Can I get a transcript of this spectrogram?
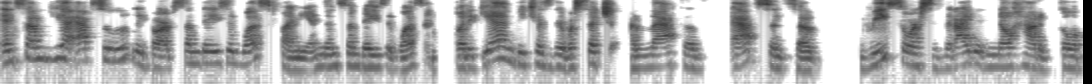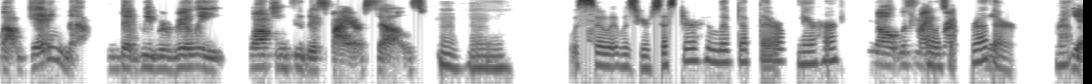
And some, yeah, absolutely, Barb. Some days it was funny, and then some days it wasn't. But again, because there was such a lack of absence of resources that I didn't know how to go about getting them, that we were really walking through this by ourselves. Mm-hmm. So it was your sister who lived up there near her? No, it was my oh, brother. brother. Yeah.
